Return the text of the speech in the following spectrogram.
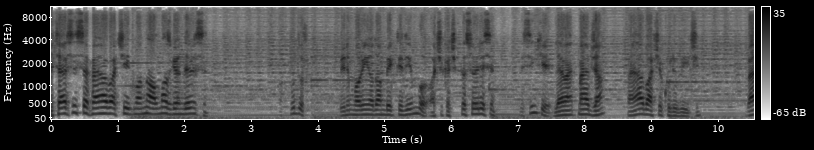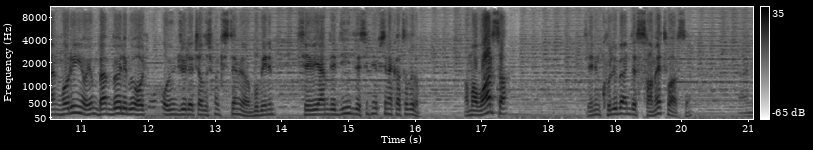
Yetersizse Fenerbahçe idmanını almaz gönderirsin. Bak budur. Benim Mourinho'dan beklediğim bu. Açık açık da söylesin. Desin ki Levent Mercan Fenerbahçe kulübü için. Ben Mourinho'yum. Ben böyle bir oy- oyuncuyla çalışmak istemiyorum. Bu benim seviyemde değil desin. Hepsine katılırım. Ama varsa senin kulübende Samet varsa yani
